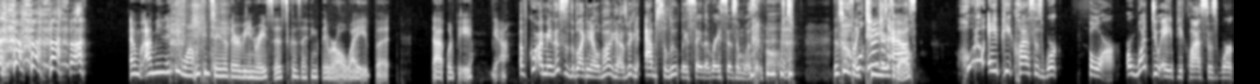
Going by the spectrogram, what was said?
and i mean if you want we can say that they were being racist because i think they were all white but that would be yeah of course, I mean, this is the Black and Yellow podcast. We can absolutely say that racism was involved. this was like Well, two years ago ask, who do AP classes work for, or what do AP classes work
